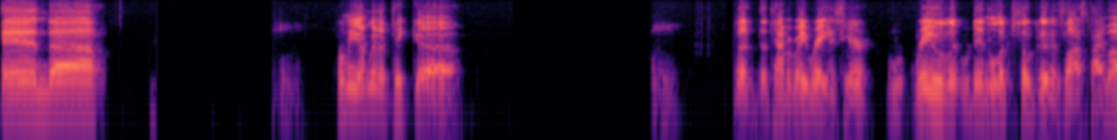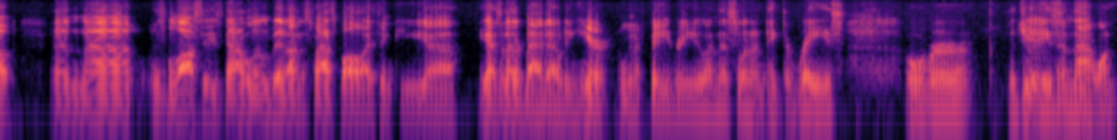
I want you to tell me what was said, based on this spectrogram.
And uh, for me, I'm going to take uh, the the Tampa Bay Rays here. Ryu didn't look so good as last time out, and uh, his velocity is down a little bit on his fastball. I think he uh, he has another bad outing here. I'm going to fade Ryu on this one and take the Rays over the Jays in that one.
